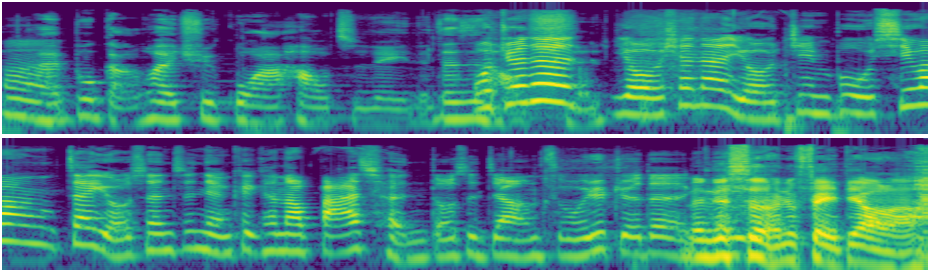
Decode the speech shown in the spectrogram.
的，，还不赶快去挂号之类的。但是我觉得有现在有进步，希望在有生之年可以看到八成都是这样子，我就觉得那那社团就废掉了啊。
